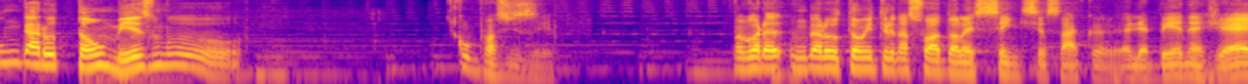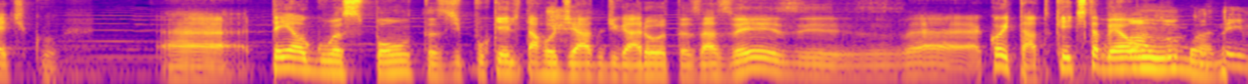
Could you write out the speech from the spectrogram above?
um garotão mesmo. Como posso dizer? Agora, um garotão entrou na sua adolescência, saca? Ele é bem energético. ah, tem algumas pontas de porque ele tá rodeado de garotas às vezes. ah, coitado, Kate também é o um maluco humano. tem,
